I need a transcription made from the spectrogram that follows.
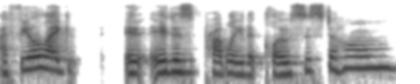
I feel like it, it is probably the closest to home.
